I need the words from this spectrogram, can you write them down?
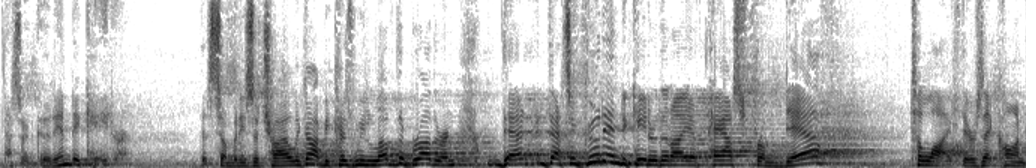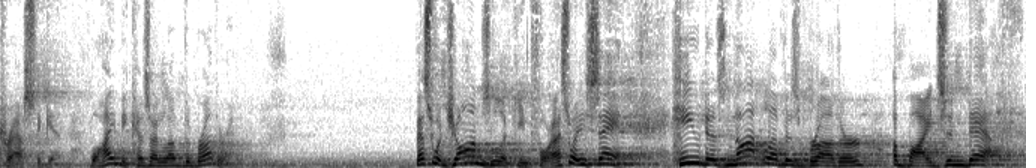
That's a good indicator that somebody's a child of God. Because we love the brethren, that, that's a good indicator that I have passed from death to life. There's that contrast again. Why? Because I love the brethren. That's what John's looking for. That's what he's saying. He who does not love his brother abides in death.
